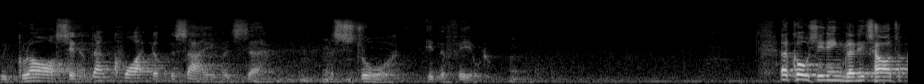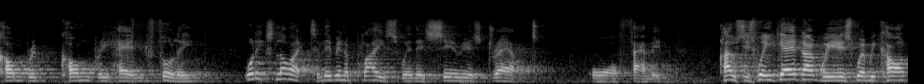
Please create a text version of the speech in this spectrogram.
with grass in them don't quite look the same as, uh, as straw in the field. Of course, in England, it's hard to compre- comprehend fully what it's like to live in a place where there's serious drought or famine. Closest we get, don't we, is when we can't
